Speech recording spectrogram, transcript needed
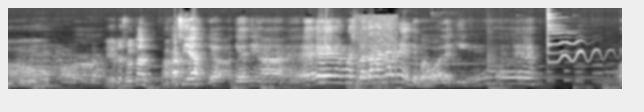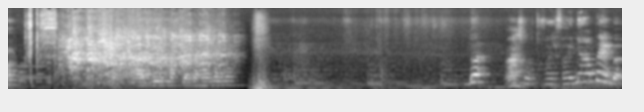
Oh. Ya udah Sultan, makasih ya. Yuk, hati-hati. ha. Eh, eh, Mas Batangannya nih, ente bawa lagi. Eh. Mas Batangannya nih. Mbak, password wifi-nya apa ya, Mbak?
